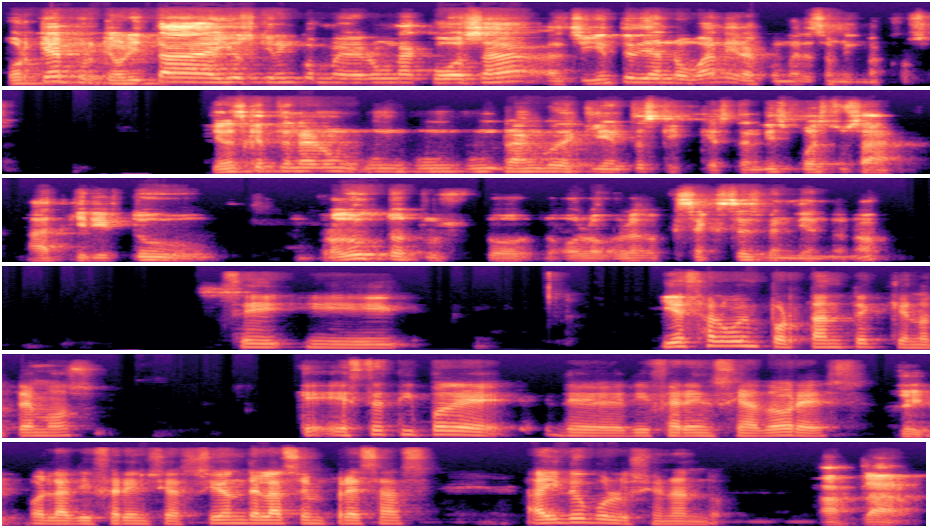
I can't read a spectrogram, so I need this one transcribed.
¿Por qué? Porque ahorita ellos quieren comer una cosa, al siguiente día no van a ir a comer esa misma cosa. Tienes que tener un, un, un rango de clientes que, que estén dispuestos a, a adquirir tu, tu producto tu, tu, o lo, lo, que sea que estés vendiendo, ¿no? Sí, y, y es algo importante que notemos que este tipo de, de diferenciadores sí. o la diferenciación de las empresas ha ido evolucionando. Ah, claro.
